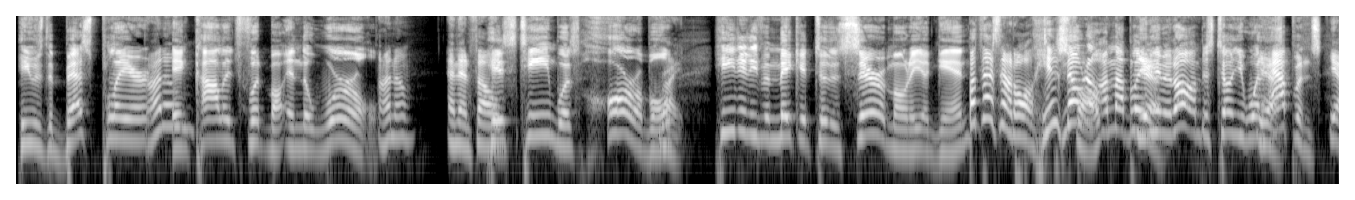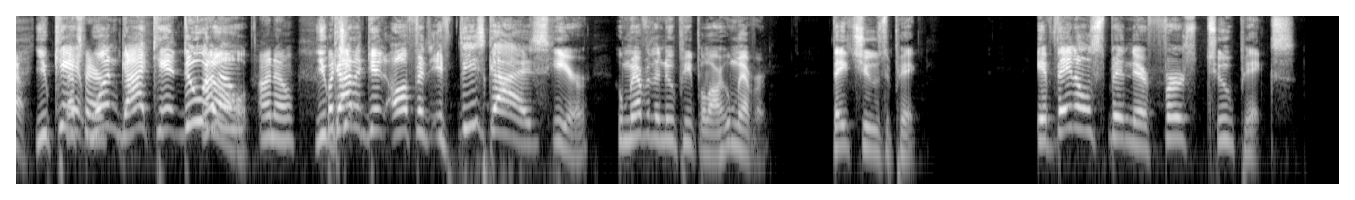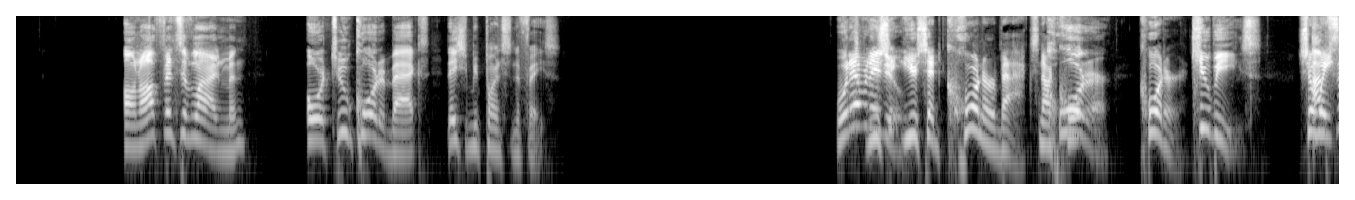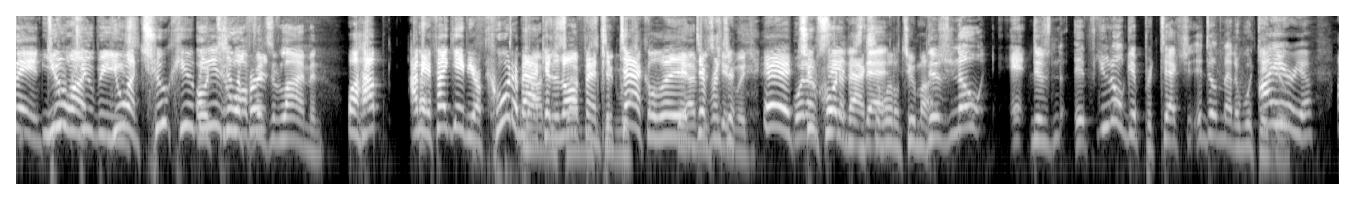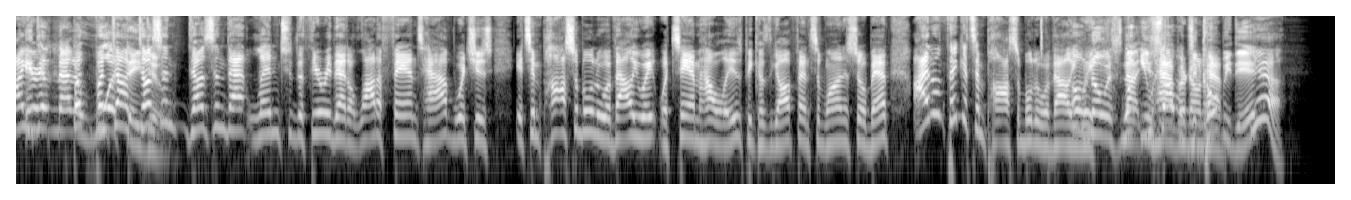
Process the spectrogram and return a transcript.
He was the best player in college football in the world. I know. And then fell. His team was horrible. Right. He didn't even make it to the ceremony again. but that's not all his no, fault. no, no, I'm not blaming Yeah. him at all. I'm just telling you what Yeah. happens. Yeah. You can't one guy can't do it I know. all. I know. You But got to get offense. If these guys here, whomever the new people are, whomever, they choose to pick. If they don't spend their first two picks on offensive linemen or two quarterbacks, they should be punched in the face. Whatever they you, do, said, you said cornerbacks, not quar- quarter quarter. QBs. So I'm wait, saying two you want QBs you want two QBs or two the first? offensive linemen. Well, how? I mean, uh, if I gave you a quarterback No, and an I'm offensive tackle, the Yeah, difference, kidding with you. Eh, what two I'm is quarterbacks a little too much. There's no, there's if you don't get protection, it doesn't matter what they do. I do. hear you. I hear you. it hear doesn't you. matter but, but what Doc, they doesn't doesn't that lend to the theory that a lot of fans have, which is it's impossible to evaluate what Sam Howell is because the offensive line is so bad. I don't think it's impossible to oh, evaluate. Oh no, it's not. You, You, have saw or what don't Jacoby have. did. Yeah,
